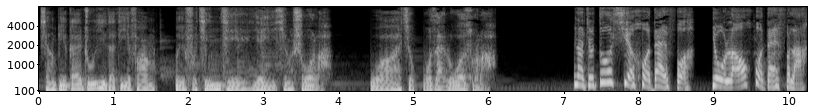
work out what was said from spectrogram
想必该注意的地方，贵府亲戚也已经说了，我就不再啰嗦了。那就多谢霍大夫，有劳霍大夫了。”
